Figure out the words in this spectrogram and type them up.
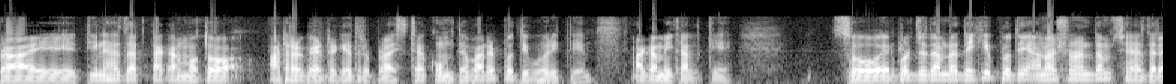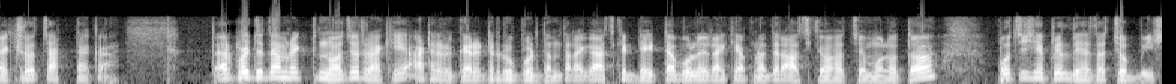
প্রায় তিন হাজার টাকার মতো আঠারো ক্যারেটের ক্ষেত্রে প্রাইসটা কমতে পারে প্রতি ভরিতে আগামীকালকে। সো এরপর যদি আমরা দেখি প্রতি আনা সোনার দাম ছয় হাজার একশো চার টাকা। তারপর যদি আমরা একটু নজর রাখি আঠারো ক্যারেটের রূপোর দাম, তার আগে আজকের ডেটটা বলে রাখি আপনাদের আজকে হচ্ছে মূলত পঁচিশ এপ্রিল দুই হাজার চব্বিশ।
